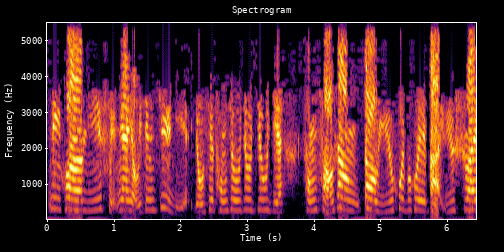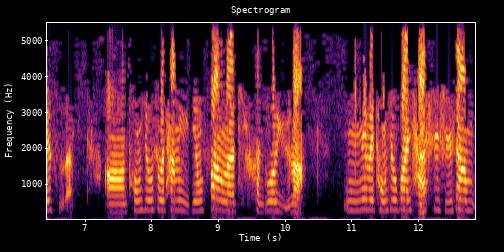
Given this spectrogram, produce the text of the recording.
那块离水面有一定距离，有些同修就纠结从桥上钓鱼会不会把鱼摔死。嗯、同修说他们已经放了很多鱼了。嗯，那位同修观察，事实上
